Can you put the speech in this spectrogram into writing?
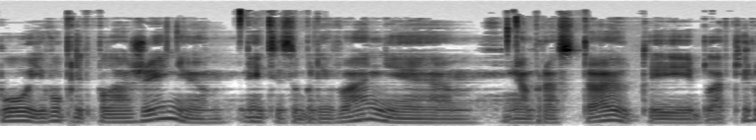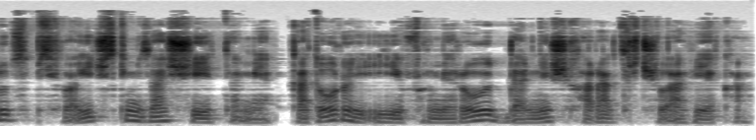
По его предположению, эти заболевания обрастают и блокируются психологическими защитами, которые и формируют дальнейший характер человека.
